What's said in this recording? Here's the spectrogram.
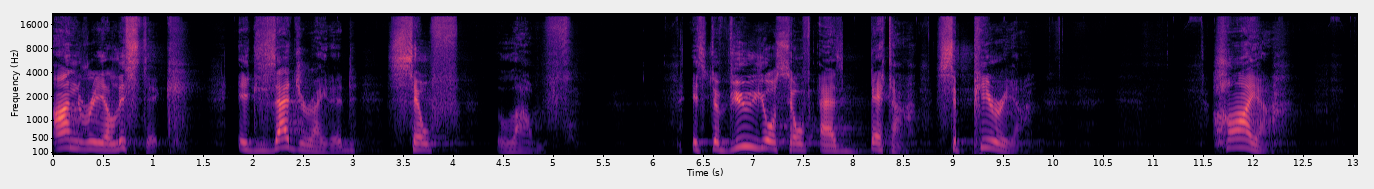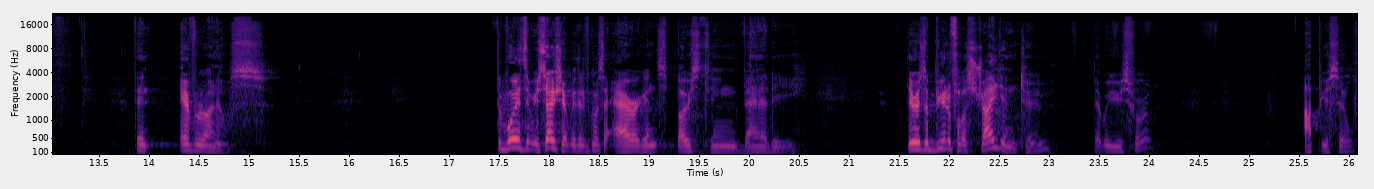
unrealistic, exaggerated self love. It's to view yourself as better, superior, higher than everyone else. The words that we associate with it, of course, are arrogance, boasting, vanity. There is a beautiful Australian term that we use for it up yourself.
